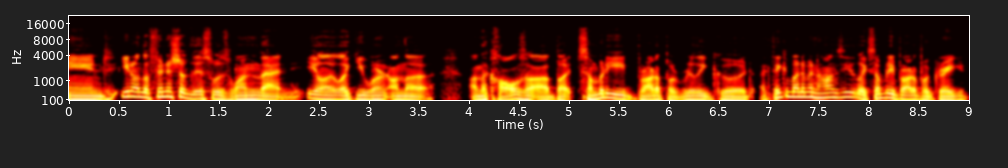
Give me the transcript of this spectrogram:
and you know the finish of this was one that you know like you weren't on the on the calls, uh, but somebody brought up a really good. I think it might have been Hansi. Like somebody brought up a great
